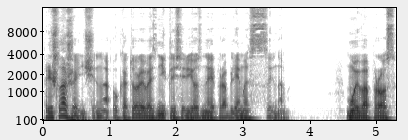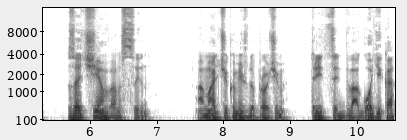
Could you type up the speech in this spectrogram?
пришла женщина, у которой возникли серьезные проблемы с сыном. Мой вопрос «Зачем вам сын?» а мальчику, между прочим, 32 годика,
